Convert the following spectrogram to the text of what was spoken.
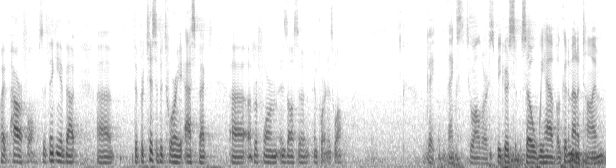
quite powerful. So thinking about uh, the participatory aspect uh, of reform is also important as well. Okay, thanks to all of our speakers. So we have a good amount of time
